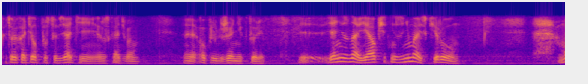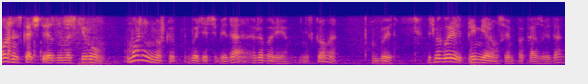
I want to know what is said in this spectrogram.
который хотел просто взять и рассказать вам э, о приближении к Торе. Э, я не знаю, я вообще-то не занимаюсь Кировым. Можно сказать, что я занимаюсь Кировым. Можно немножко говорить о себе, да, Рабаре? Не скромно будет. То есть мы говорили, примером своим показывая, да,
